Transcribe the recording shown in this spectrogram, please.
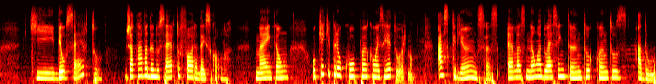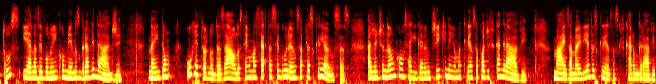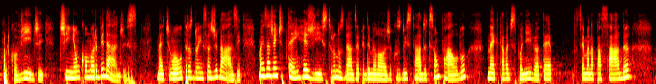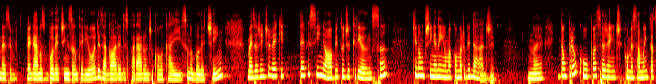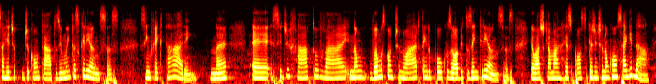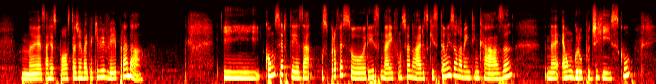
que deu certo, já estava dando certo fora da escola. Né? Então, o que, que preocupa com esse retorno? As crianças, elas não adoecem tanto quanto os adultos e elas evoluem com menos gravidade. Né? Então, o retorno das aulas tem uma certa segurança para as crianças. A gente não consegue garantir que nenhuma criança pode ficar grave, mas a maioria das crianças que ficaram grave por Covid tinham comorbidades. Né, tinham outras doenças de base. Mas a gente tem registro nos dados epidemiológicos do estado de São Paulo, né, que estava disponível até semana passada, né, se pegar nos boletins anteriores, agora eles pararam de colocar isso no boletim, mas a gente vê que teve sim óbito de criança que não tinha nenhuma comorbidade. Né? Então preocupa se a gente começar muito essa rede de contatos e muitas crianças se infectarem, né? É, se de fato vai, não vamos continuar tendo poucos óbitos em crianças. Eu acho que é uma resposta que a gente não consegue dar. Né? Essa resposta a gente vai ter que viver para dar. E com certeza os professores né, e funcionários que estão em isolamento em casa né, é um grupo de risco.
